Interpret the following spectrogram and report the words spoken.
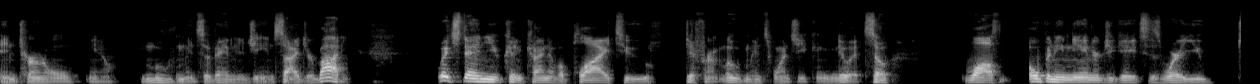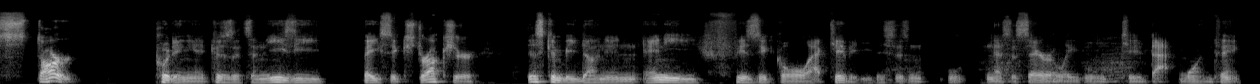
internal, you know, movements of energy inside your body, which then you can kind of apply to different movements once you can do it. So while opening the energy gates is where you start putting it because it's an easy basic structure this can be done in any physical activity. This isn't necessarily linked to that one thing.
